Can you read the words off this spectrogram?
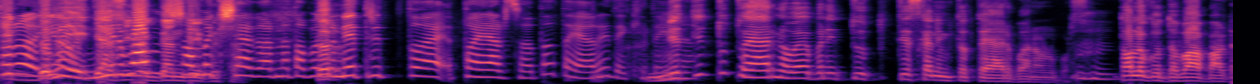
समीक्षा गर्न तपाईँको नेतृत्व तयार छ त? तयारै देखिँदैन। नेतृत्व तयार नभए पनि त्यो त्यसका निमित्त तयार बनाउनुपर्छ। तलको दबावबाट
